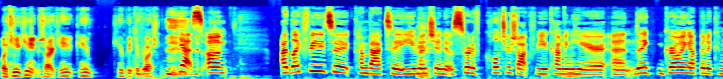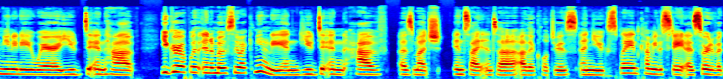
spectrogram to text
well, can you, can you sorry, can you can you can you repeat the question? yes. Um, I'd like for you to come back to you mentioned it was sort of culture shock for you coming here and like growing up in a community where you didn't have you grew up within a mostly white community and you didn't have as much insight into other cultures and you explained coming to state as sort of a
